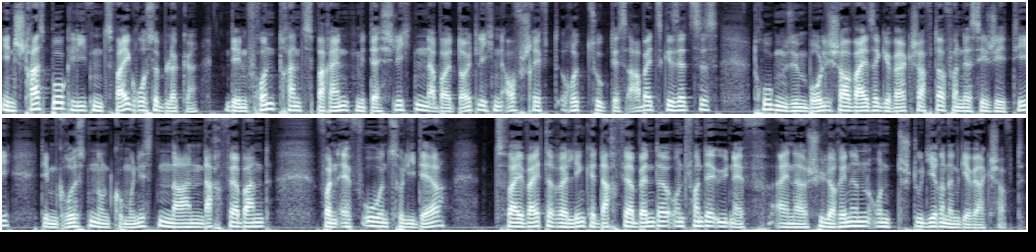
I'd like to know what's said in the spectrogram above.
In Straßburg liefen zwei große Blöcke, den Fronttransparent mit der schlichten, aber deutlichen Aufschrift Rückzug des Arbeitsgesetzes trugen symbolischerweise Gewerkschafter von der CGT, dem größten und kommunistennahen Dachverband, von FO und Solidaire, zwei weitere linke Dachverbände und von der UNEF, einer Schülerinnen- und Studierendengewerkschaft.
